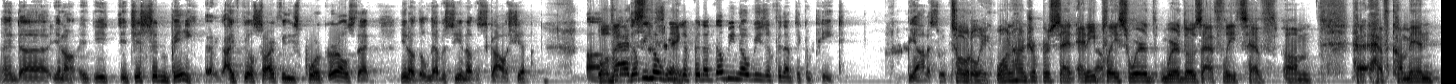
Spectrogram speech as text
and uh, you know it, it just shouldn't be. I feel sorry for these poor girls that you know they'll never see another scholarship. Uh, well, that's there'll be no the reason for them. There'll be no reason for them to compete. Be honest with you. Totally, one hundred percent. Any yeah. place where where those athletes have um, ha- have come in,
